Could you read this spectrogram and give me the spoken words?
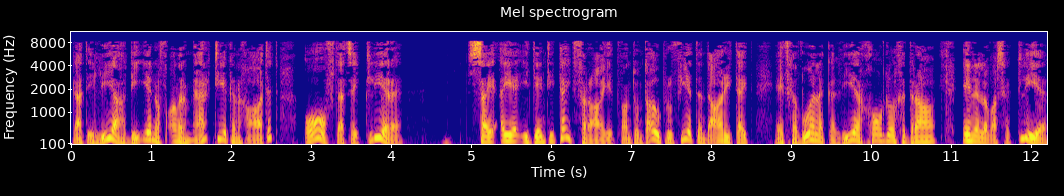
dat Elia die een of ander merkteken gehad het of dat sy klere sy eie identiteit verraai het want onthou profete in daardie tyd het gewoonlik 'n leergordel gedra en hulle was geklee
